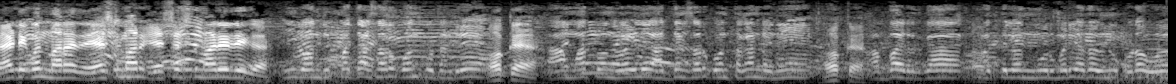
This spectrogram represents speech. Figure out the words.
ಪ್ಯಾಟಿಗೆ ಬಂದ್ ಮಾರಿದ್ರಿ ಎಷ್ಟು ಮಾರಿ ಎಷ್ಟೆಷ್ಟು ಮಾರಿದ್ರಿ ಈಗ? ಈಗ ಒಂದ್ ಇಪ್ಪತ್ತಾರು ಸಾವಿರ ಒಂದ್ ಕೊಟ್ಟನ್ರಿ. ಓಕೆ. ಮತ್ತೊಂದು ಒಳ್ಳೆ ಹದಿನೆಂಟು ಸಾವಿರಕ್ಕೆ ಒಂದ್ ತಗೊಂಡೇನಿ. ಓಕೆ. ಹಬ್ಬ ಇರ್ತಕ ಮತ್ತೆ ಇಲ್ಲೊಂದ್ ಮೂರ್ ಮರಿ ಅದಾವ ಇನ್ನು ಕೊಡವು.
